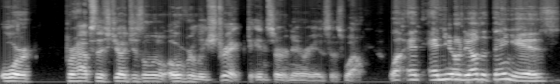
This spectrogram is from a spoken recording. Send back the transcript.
or perhaps this judge is a little overly strict in certain areas as well. Well, and and you know the other thing is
